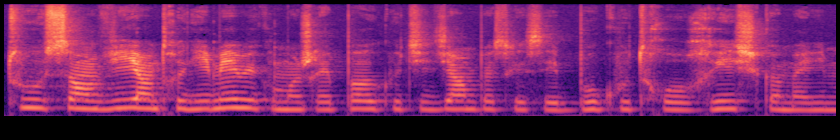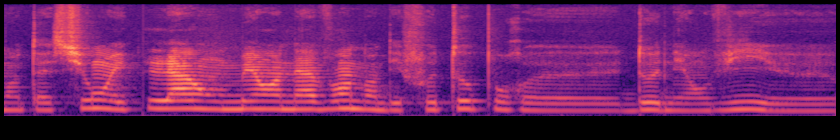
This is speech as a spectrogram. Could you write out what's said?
tous envie, entre guillemets, mais qu'on mangerait pas au quotidien parce que c'est beaucoup trop riche comme alimentation. Et là, on met en avant dans des photos pour euh, donner envie euh,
